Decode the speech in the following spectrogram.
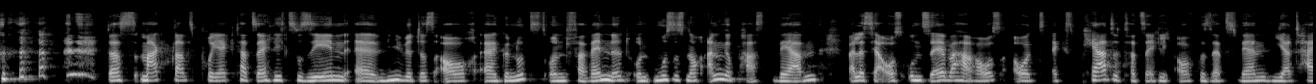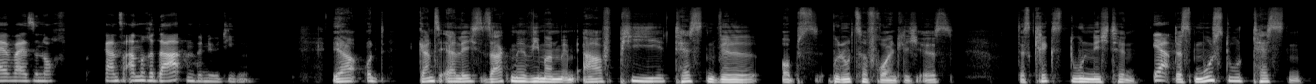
das Marktplatzprojekt tatsächlich zu sehen, äh, wie wird es auch äh, genutzt und verwendet und muss es noch angepasst werden, weil es ja aus uns selber heraus als Experte tatsächlich aufgesetzt werden, die ja teilweise noch ganz andere Daten benötigen. Ja, und ganz ehrlich, sag mir, wie man im RFP testen will, ob es benutzerfreundlich ist. Das kriegst du nicht hin. Ja. Das musst du testen.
